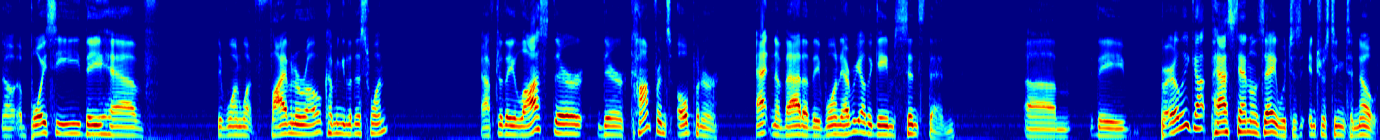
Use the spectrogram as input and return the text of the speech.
now, Boise, they have they've won what five in a row coming into this one. After they lost their their conference opener at Nevada, they've won every other game since then. Um, they barely got past San Jose, which is interesting to note.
